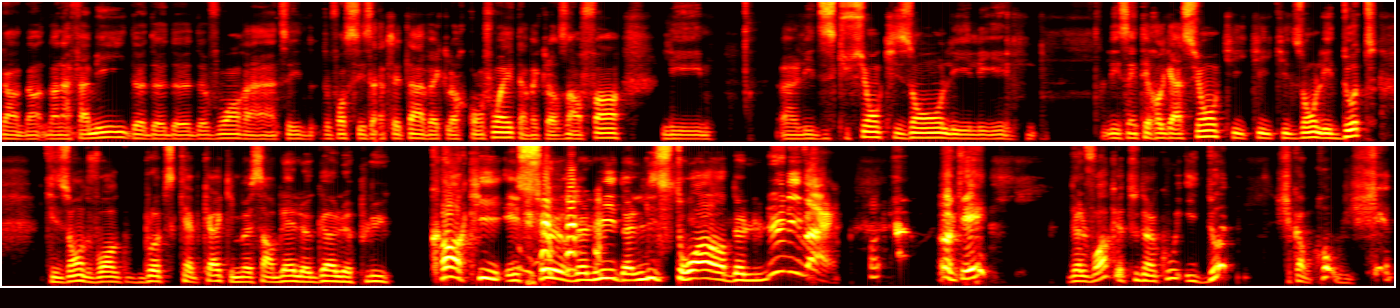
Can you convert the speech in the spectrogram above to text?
dans, dans, la famille, de, de, de voir, euh, de voir ces athlètes-là avec leurs conjointes, avec leurs enfants, les, les discussions qu'ils ont, les, les, les interrogations qu'ils ont, les doutes qu'ils ont de voir Brooks Kepka qui me semblait le gars le plus cocky et sûr de lui de l'histoire de l'univers. OK? De le voir que tout d'un coup, il doute. Je suis comme, holy shit!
